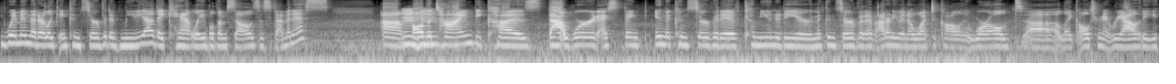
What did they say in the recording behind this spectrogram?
women that are like in conservative media, they can't label themselves as feminists um, all the time because that word, I think, in the conservative community or in the conservative, I don't even know what to call it, world, uh, like alternate reality,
